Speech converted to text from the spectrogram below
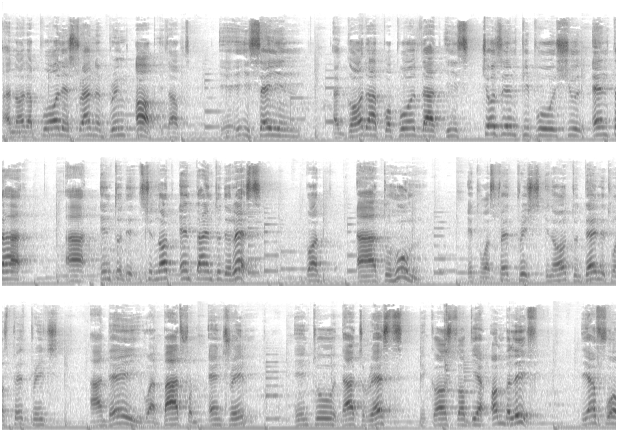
another Paul is trying to bring up is that he is saying that God has proposed that His chosen people should enter uh, into the should not enter into the rest, but uh, to whom it was first preached. You know, to them it was first preached, and they were barred from entering into that rest because of their unbelief. Therefore,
